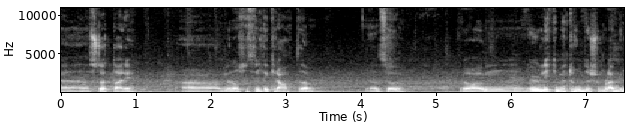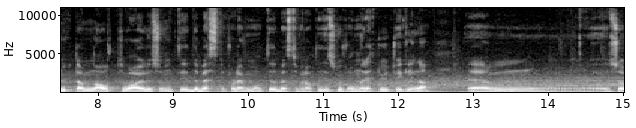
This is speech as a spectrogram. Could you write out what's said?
eh, støtta de. Eh, men også stilte krav til dem. Så det var um, ulike metoder som ble brukt, da, men alt var liksom til det beste for dem og til det beste for at de skulle få den rette utviklinga. Um, så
